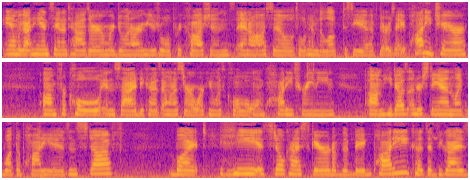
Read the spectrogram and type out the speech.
and we got hand sanitizer and we're doing our usual precautions. And I also told him to look to see if there's a potty chair um, for Cole inside because I want to start working with Cole on potty training. Um, he does understand like what the potty is and stuff, but he is still kind of scared of the big potty because if you guys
